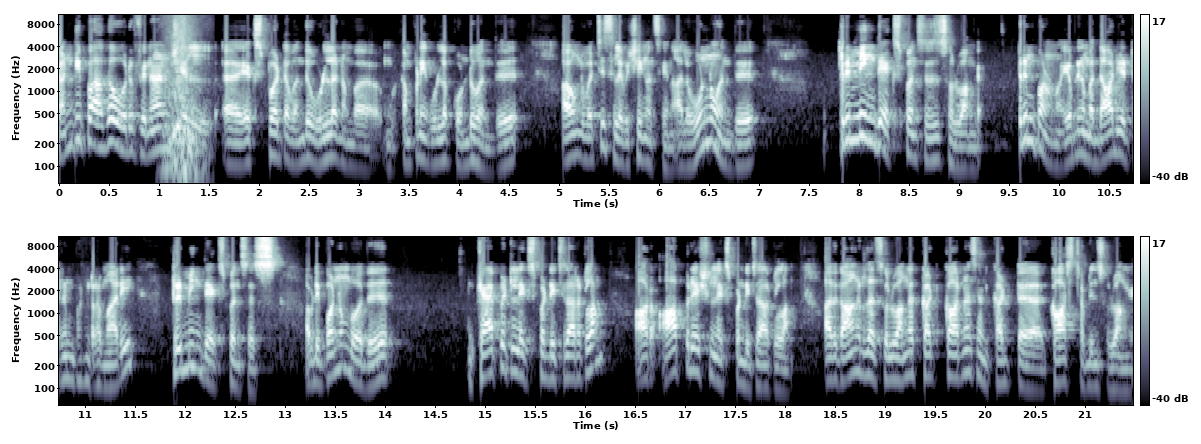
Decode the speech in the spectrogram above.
கண்டிப்பாக ஒரு ஃபினான்ஷியல் எக்ஸ்பர்ட்டை வந்து உள்ள நம்ம உங்கள் கம்பெனிக்கு உள்ளே கொண்டு வந்து அவங்க வச்சு சில விஷயங்கள் செய்யணும். அதில் ஒன்று வந்து ட்ரிம்மிங் தி எக்ஸ்பென்சஸ் சொல்லுவாங்க. ட்ரிம் பண்ணணும். எப்படி நம்ம தாடியை ட்ரிம் பண்ணுற மாதிரி ட்ரிம்மிங் தி எக்ஸ்பென்சஸ் அப்படி பண்ணும்போது கேபிட்டல் எக்ஸ்பெண்டிச்சராக இருக்கலாம் ஆர் ஆப்ரேஷனல் எக்ஸ்பெண்டிச்சராக இருக்கலாம். அதுக்கு ஆங்கிலத்தில் சொல்லுவாங்க cut corners and cut cost அப்படின்னு சொல்லுவாங்க.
